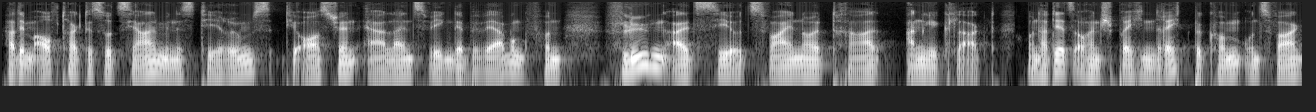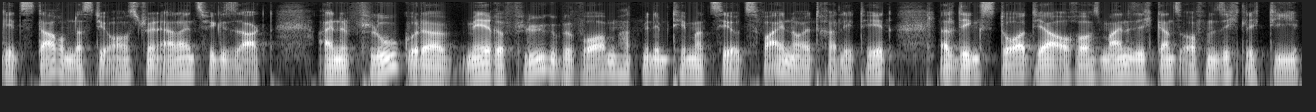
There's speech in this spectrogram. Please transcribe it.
hat im Auftrag des Sozialministeriums die Austrian Airlines wegen der Bewerbung von Flügen als CO2-neutral angeklagt und hat jetzt auch entsprechend Recht bekommen. Und zwar geht es darum, dass die Austrian Airlines, wie gesagt, einen Flug oder mehrere Flüge beworben hat mit dem Thema CO2-Neutralität. Allerdings dort ja auch aus meiner Sicht ganz offensichtlich die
